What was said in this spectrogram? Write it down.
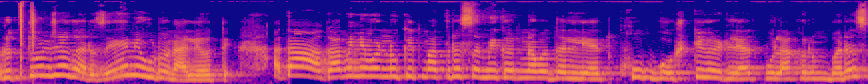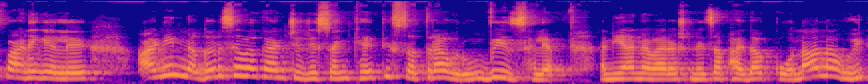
मृत्युंजय गर्जे हे निवडून आले होते. आता आगामी निवडणुकीत मात्र समीकरणं बदलली आहेत. खूप गोष्टी घडल्यात पुलाकडून बरंच पाणी गेले आणि नगरसेवकांची जी संख्या आहे ती सतरावरून वीस झाल्या. आणि या नव्या रचनेचा फायदा कोणाला होईल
